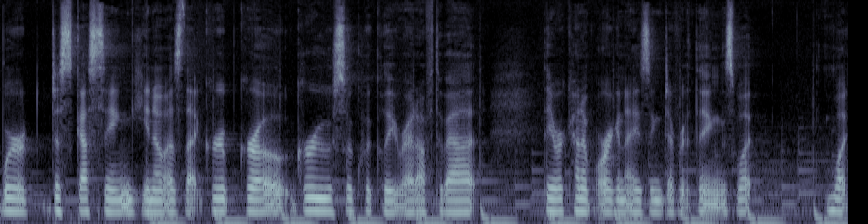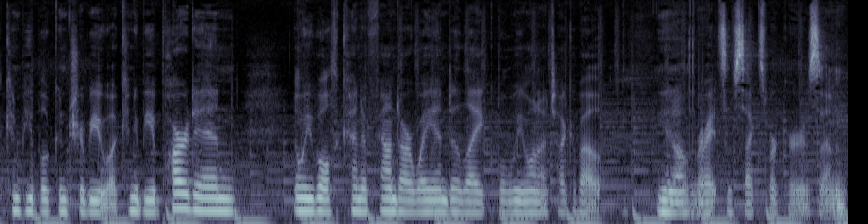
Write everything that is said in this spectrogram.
we're discussing, you know, as that group grow, grew so quickly right off the bat, they were kind of organizing different things. What, what can people contribute? What can you be a part in? And we both kind of found our way into like, well, we want to talk about, you know, the rights of sex workers and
